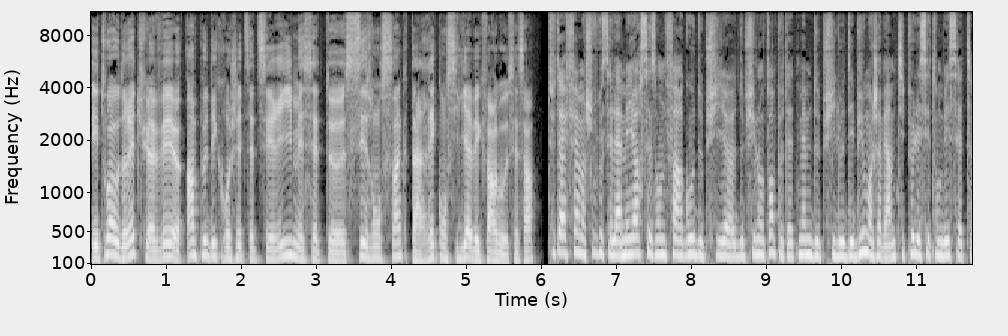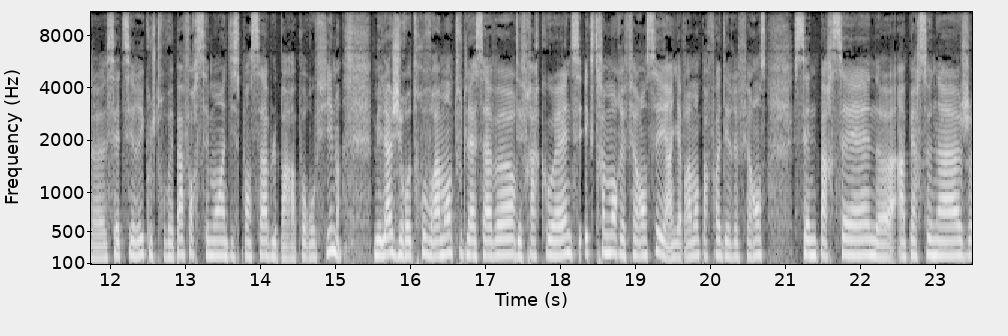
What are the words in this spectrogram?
Et toi, Audrey, tu avais euh, un peu décroché de cette série, mais cette saison 5 t'a réconcilié avec Fargo, c'est ça? Tout à fait. Moi, je trouve que c'est la meilleure saison de Fargo depuis euh, depuis longtemps, peut-être même depuis le début. Moi, j'avais un petit peu laissé tomber cette euh, cette série que je trouvais pas forcément indispensable par rapport au film. Mais là, j'y retrouve vraiment toute la saveur des frères Cohen. C'est extrêmement référencé. Hein. Il y a vraiment parfois des références scène par scène, euh, un personnage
